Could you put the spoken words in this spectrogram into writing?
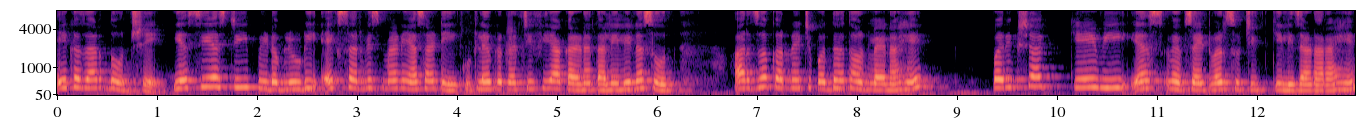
एक हजार दोनशे. S C S T P W D ex serviceman यासाठी कुठल्याही प्रकारची फी आकारण्यात आलेली नसून अर्ज करण्याची पद्धत ऑनलाईन आहे. परीक्षा के व्ही एस वेबसाईटवर सूचित केली जाणार आहे.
